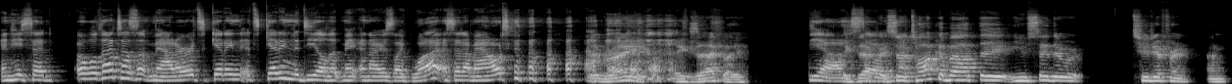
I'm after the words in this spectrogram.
And he said oh well that doesn't matter. It's getting it's getting the deal that may and i was like what? I said i'm out. Right. Exactly. Yeah exactly. So. so. talk about the you said there were two different um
